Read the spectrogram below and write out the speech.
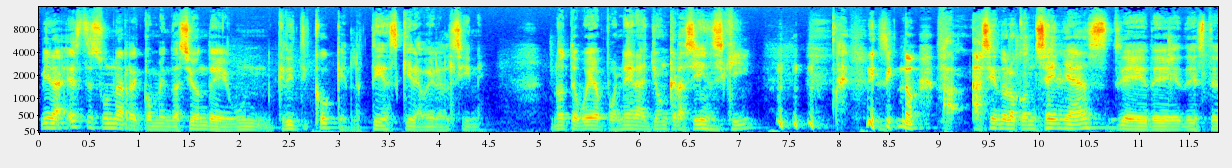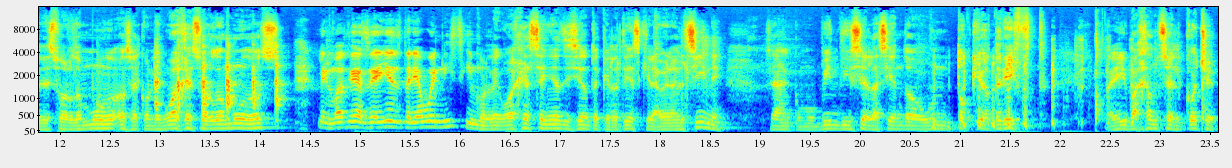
Mira, esta es una recomendación de un crítico que la tienes que ir a ver al cine. No te voy a poner a John Krasinski a- haciéndolo con señas de, de, de este, de sordomudo, o sea, con lenguajes sordomudos, Lenguaje de señas estaría buenísimo. con lenguaje de señas diciéndote que la tienes que ir a ver al cine. O sea, como Vin Diesel haciendo un Tokyo Drift. Ahí bajándose el coche.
